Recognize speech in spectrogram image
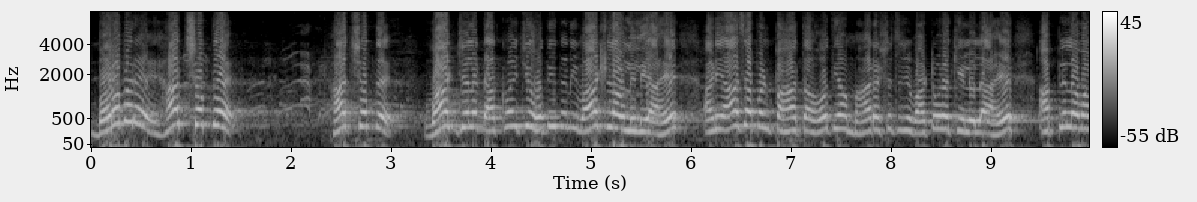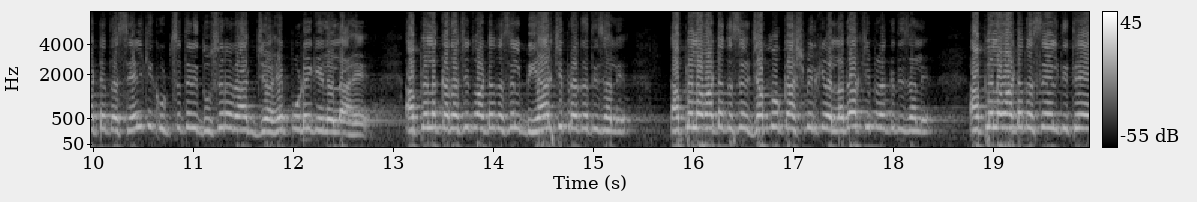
बरोबर आहे हाच शब्द आहे. हाच शब्द आहे. वाट ज्याला दाखवायची होती त्यांनी वाट लावलेली आहे. आणि आज आपण पाहत आहोत या महाराष्ट्राचं जे वाटोळं केलेलं आहे आपल्याला वाटत असेल की कुठचं तरी दुसरं राज्य हे पुढे गेलेलं आहे. आपल्याला कदाचित वाटत असेल बिहारची प्रगती झाली. आपल्याला वाटत असेल जम्मू काश्मीर किंवा लडाखची प्रगती झाली. आपल्याला वाटत असेल तिथे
